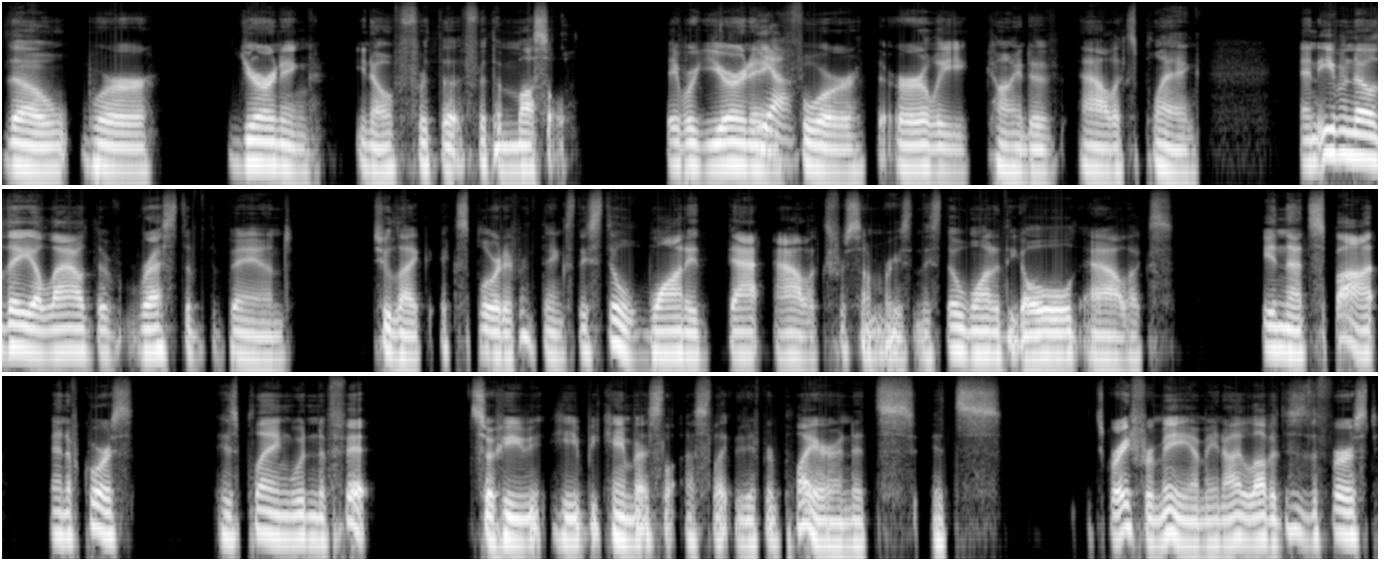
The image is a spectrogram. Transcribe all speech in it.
though, were yearning, you know, for the for the muscle. They were yearning Yeah. for the early kind of Alex playing. And even though they allowed the rest of the band to like explore different things, they still wanted that Alex for some reason. They still wanted the old Alex in that spot. And of course, his playing wouldn't have fit. So he he became a, sl- a slightly different player and it's it's it's great for me. I mean, I love it. This is the first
